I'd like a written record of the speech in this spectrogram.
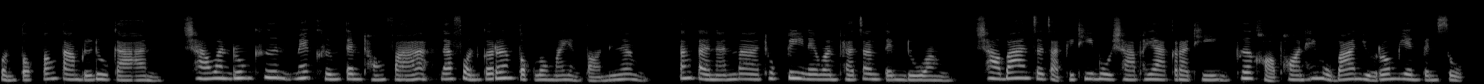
ฝนตกต้องตามฤดูกาล เช้าวันรุ่งขึ้นเมฆครึ้มเต็มท้องฟ้า และฝนก็เริ่มตกลงมาอย่างต่อเนื่อง ตั้งแต่นั้นมาทุกปีในวันพระจันทร์เต็มดวง ชาวบ้านจะจัดพิธีบูชาพญากระทิง เพื่อขอพรให้หมู่บ้านอยู่ร่มเย็นเป็นสุข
